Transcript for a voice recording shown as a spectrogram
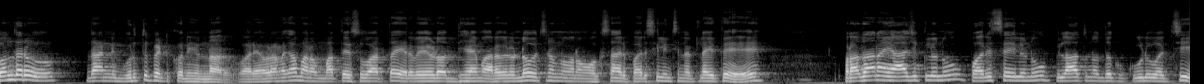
కొందరు దాన్ని గుర్తుపెట్టుకొని ఉన్నారు. వారు ఎవరనగా మనం మత్తేసు వార్త ఇరవై ఏడో అధ్యాయం అరవై రెండో వచ్చిన మనం ఒకసారి పరిశీలించినట్లయితే ప్రధాన యాజకులను పరిశైలను పిలాతునొద్దకు కూడి వచ్చి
